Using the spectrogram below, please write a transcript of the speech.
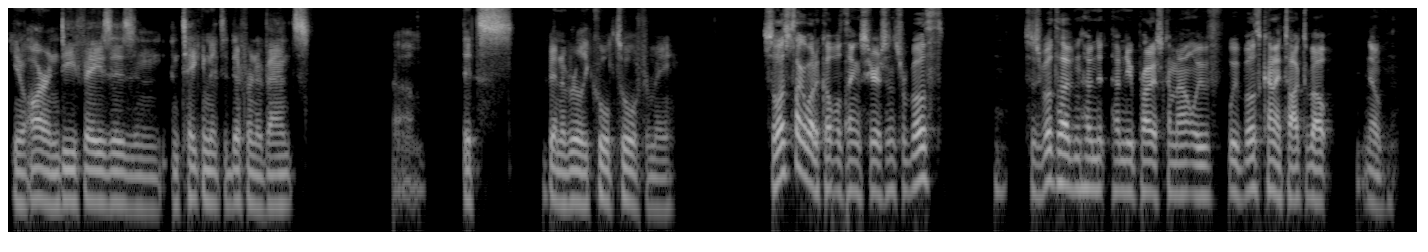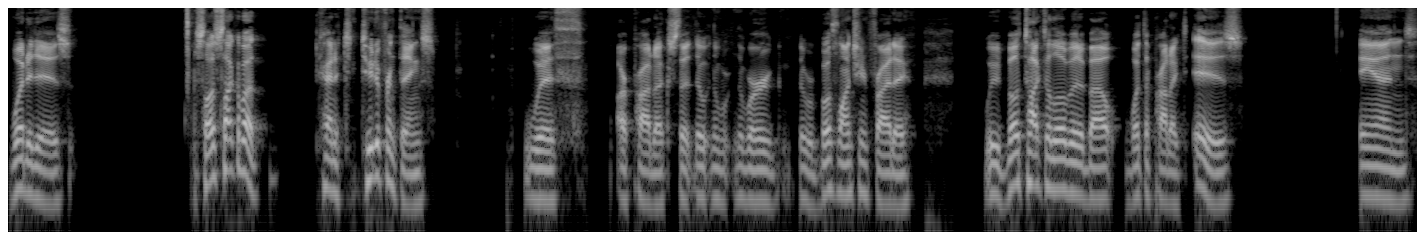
you know r&d phases and, and taking it to different events um, it's been a really cool tool for me. So let's talk about a couple things here. Since we're both since we both have, have new products come out we've we've both kind of talked about you know what it is. So let's talk about kind of t- two different things with our products that, that, that we're that we're both launching friday. We both talked a little bit about what the product is and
